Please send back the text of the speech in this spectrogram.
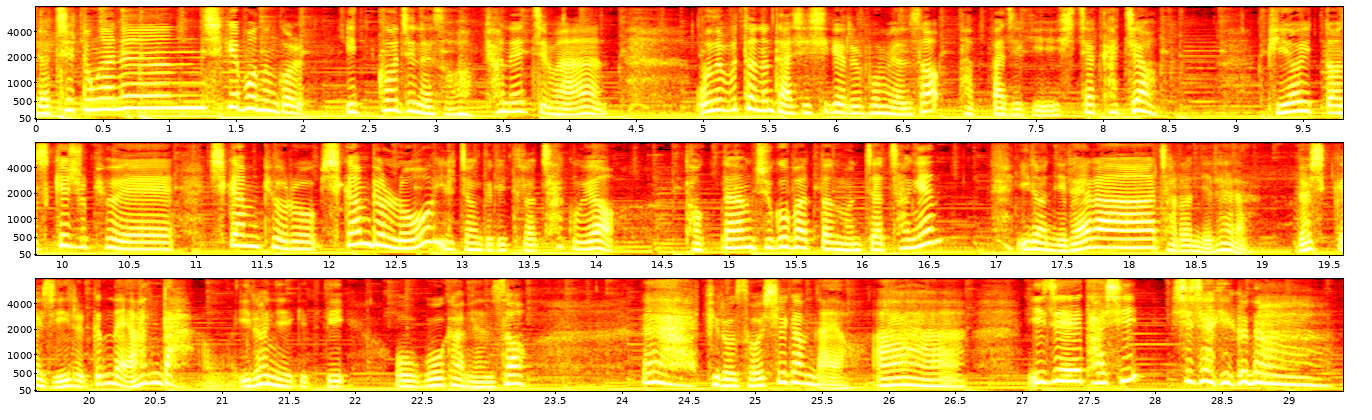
며칠 동안은 시계 보는 걸 잊고 지내서 편했지만 오늘부터는 다시 시계를 보면서 바빠지기 시작하죠. 비어있던 스케줄표에 시간표로, 시간별로 일정들이 들어차고요. 덕담 주고받던 문자창엔 이런 일 해라, 저런 일 해라. 몇 시까지 일을 끝내야 한다. 이런 얘기들이 오고 가면서, 아, 비로소 실감나요. 아, 이제 다시 시작이구나.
